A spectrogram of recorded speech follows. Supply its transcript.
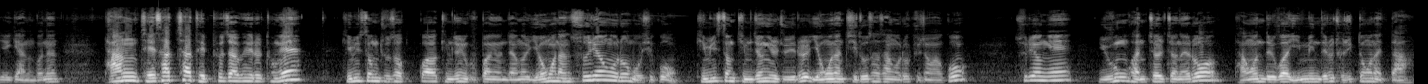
얘기하는 거는 당 제4차 대표자 회의를 통해 김일성 주석과 김정일 국방위원장을 영원한 수령으로 모시고 김일성 김정일주의를 영원한 지도사상으로 규정하고 수령의 유흥 관철전회로 당원들과 인민들을 조직 동원했다.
